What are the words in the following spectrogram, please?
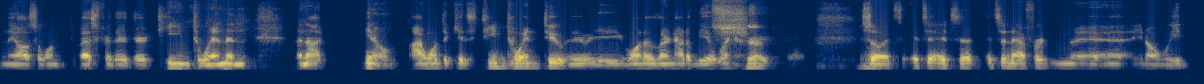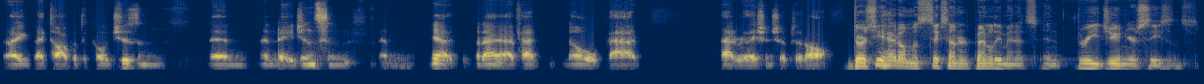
And they also want the best for their their team to win and and not you know i want the kids team to win too. You, you want to learn how to be a winner Sure. So it's it's a it's a it's an effort and uh, you know we I, I talk with the coaches and and and agents and and yeah but I, i've had no bad bad relationships at all. Dorsey had almost 600 penalty minutes in three junior seasons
